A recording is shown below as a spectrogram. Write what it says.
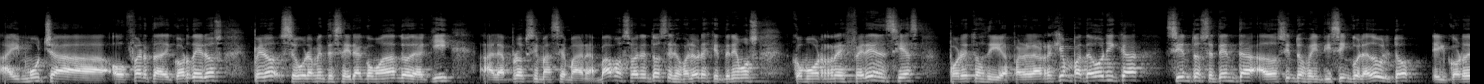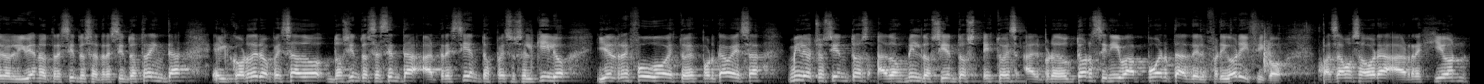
hay mucha oferta de corderos, pero seguramente se irá acomodando de aquí a la próxima semana. Vamos a ver entonces los valores que tenemos como referencias por estos días. Para la región patagónica, 170 a 225 el adulto, el cordero liviano 300 a 330, el cordero pesado 260 a 300 pesos el kilo y el refugo, esto es por cabeza, 1800 a 2200, esto es al productor sin IVA puerta del frigorífico. Pasamos ahora a región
